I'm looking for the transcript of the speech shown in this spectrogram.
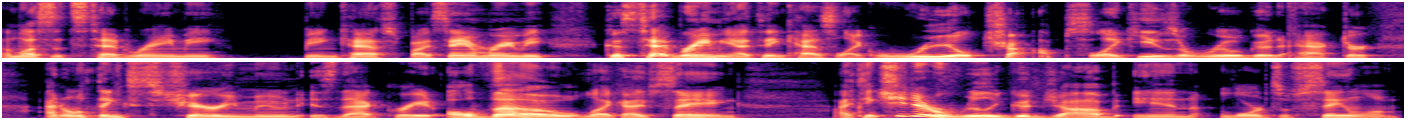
unless it's Ted Raimi being cast by Sam Raimi. Because Ted Raimi, I think, has like real chops. Like he is a real good actor. I don't think Sheri Moon is that great. Although, like I'm saying, I think she did a really good job in Lords of Salem.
